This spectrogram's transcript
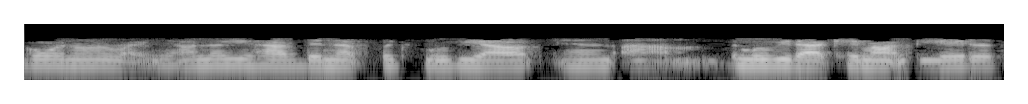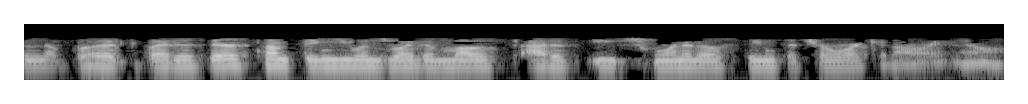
going on right now? I know you have the Netflix movie out and um, the movie that came out in theaters and the book, but is there something you enjoy the most out of each one of those things that you're working on right now?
